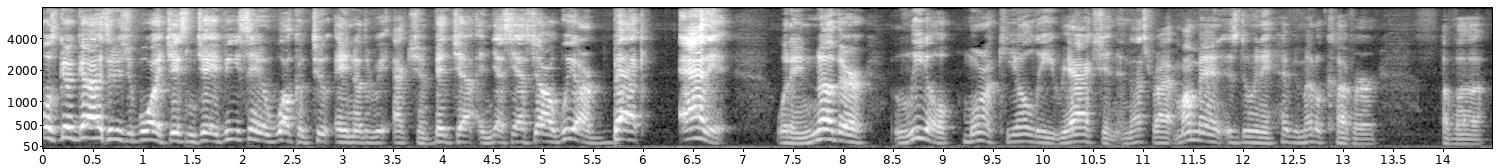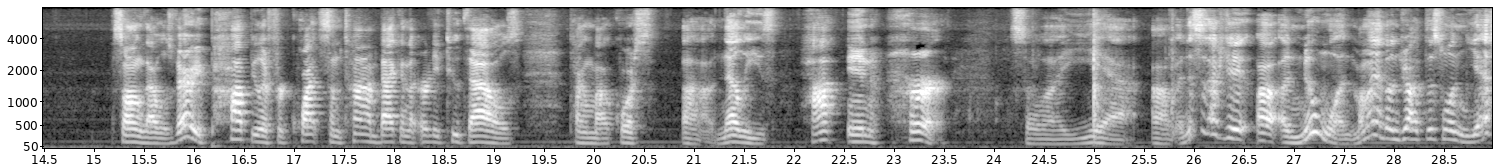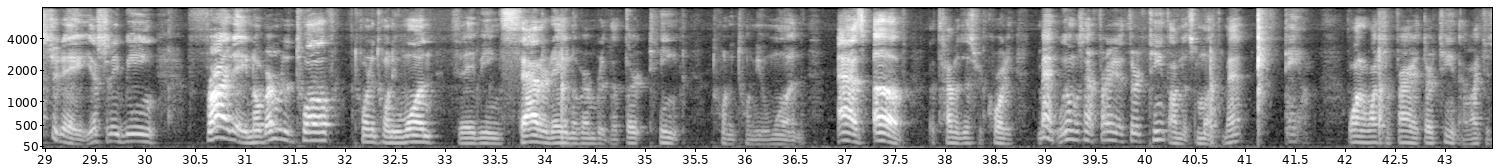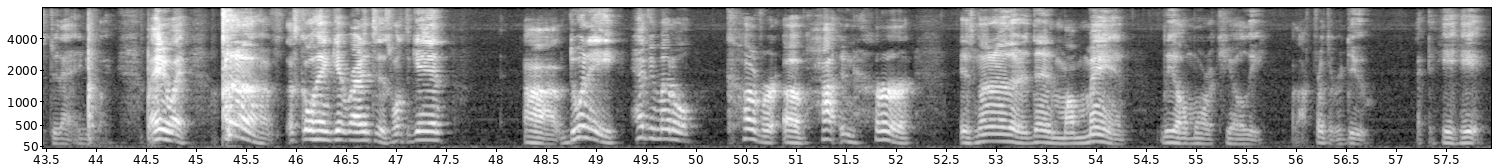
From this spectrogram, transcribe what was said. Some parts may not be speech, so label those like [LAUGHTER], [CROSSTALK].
What's good, guys? It is your boy Jason Jay V saying welcome to another reaction video. And yes, yes, y'all, we are back at it with another Leo Moracchioli reaction. And that's right, my man is doing a heavy metal cover of a song that was very popular for quite some time back in the early 2000s. Talking about, of course, uh, Nelly's Hot in Herre. So uh, yeah, um, and this is actually uh, a new one. My man done dropped this one yesterday. Yesterday being Friday, November the twelfth, twenty twenty one. Today being Saturday, November the thirteenth, twenty twenty one. As of the time of this recording, man, we almost have Friday the thirteenth on this month, man. Damn, want to watch some Friday the thirteenth? I might just do that anyway. But anyway, [CLEARS THROAT] let's go ahead and get right into this. Once again, uh, doing a heavy metal cover of "Hot in Herre." Is none other than my man, Leo Moracchioli. Without further ado, let the hit hit.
